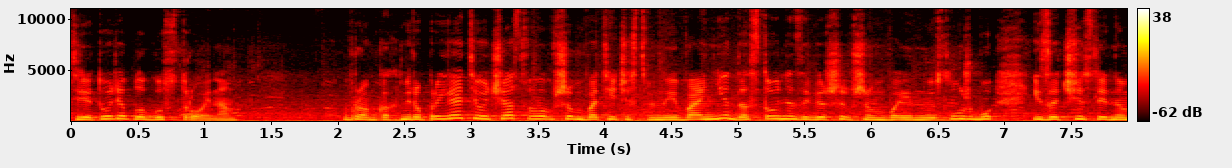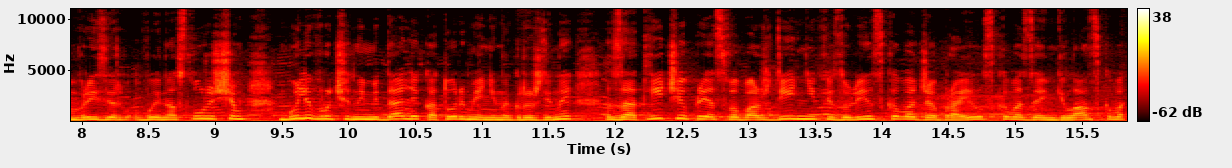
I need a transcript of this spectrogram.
Территория благоустроена. В рамках мероприятия, участвовавшим в Отечественной войне, достойно завершившим военную службу и зачисленным в резерв военнослужащим, были вручены медали, которыми они награждены за отличие при освобождении Физулинского, Джабраилского, Зангеланского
